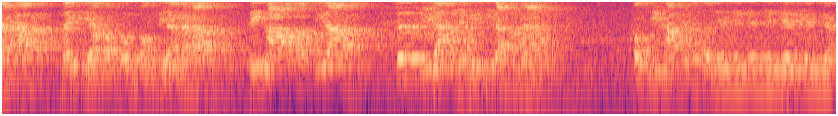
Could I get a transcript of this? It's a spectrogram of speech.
นะครับ ไม่เกี่ยวกับผลของเสียงนะครับ สีขาวกับสีดำซึ่งสีดำเนี่ยวิธีการทำงานของสีขาวเนี่ยเขาจะเรียนเรียนเรียนเรียนเรียนเรียนเรียน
